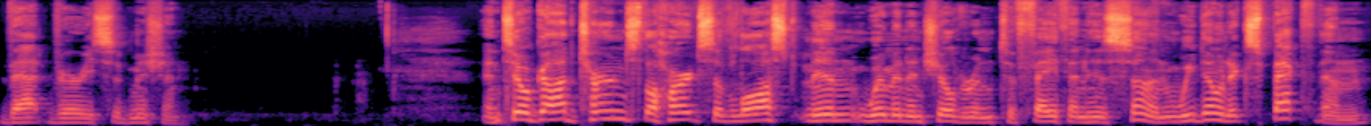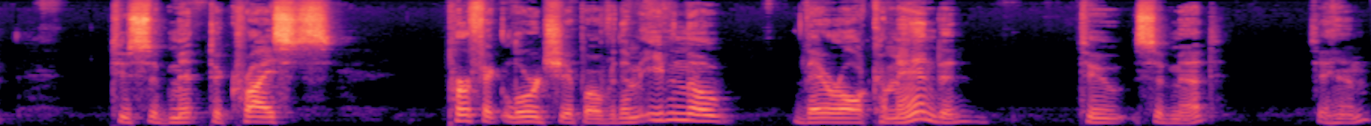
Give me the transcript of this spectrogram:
that very submission. Until God turns the hearts of lost men, women, and children to faith in His Son, we don't expect them to submit to Christ's perfect lordship over them, even though they're all commanded to submit to him.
